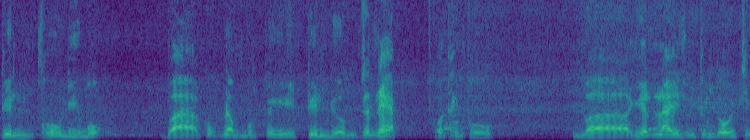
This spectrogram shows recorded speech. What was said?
tuyến phố đi bộ và cũng là một cái tuyến đường rất đẹp của thành phố. Và hiện nay thì chúng tôi chỉ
